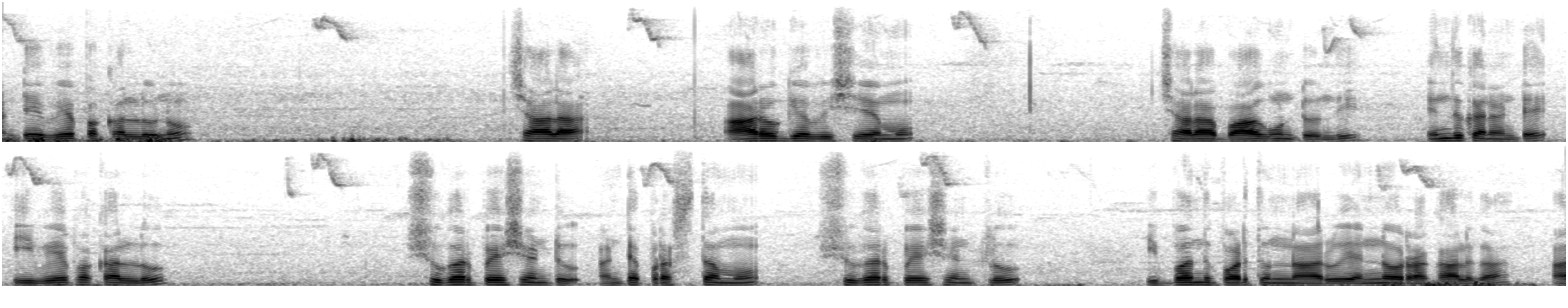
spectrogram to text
అంటే వేప కళ్ళును చాలా ఆరోగ్య విషయము చాలా బాగుంటుంది. ఎందుకనంటే ఈ వేప కళ్ళు షుగర్ పేషెంట్ అంటే ప్రస్తుతము షుగర్ పేషెంట్లు ఇబ్బంది పడుతున్నారు ఎన్నో రకాలుగా. ఆ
